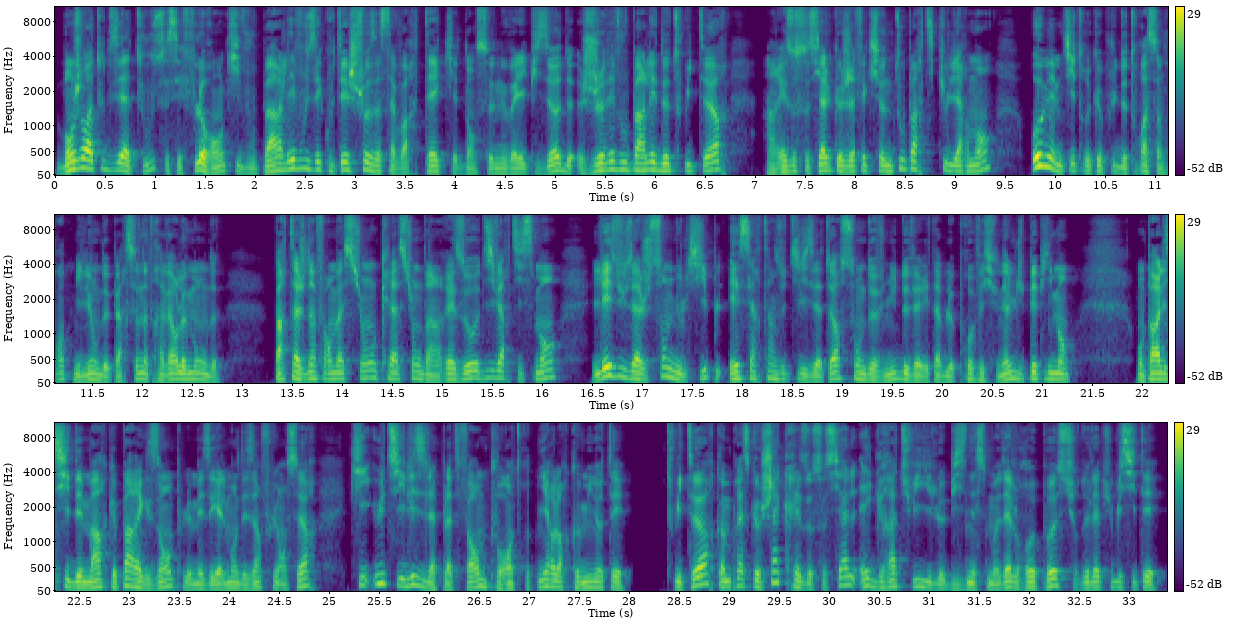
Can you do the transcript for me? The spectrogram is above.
Bonjour à toutes et à tous, c'est Florent qui vous parle et vous écoutez Chose à savoir tech. Dans ce nouvel épisode, je vais vous parler de Twitter, un réseau social que j'affectionne tout particulièrement, au même titre que plus de 330 millions de personnes à travers le monde. Partage d'informations, création d'un réseau, divertissement, les usages sont multiples et certains utilisateurs sont devenus de véritables professionnels du pépiment. On parle ici des marques par exemple, mais également des influenceurs qui utilisent la plateforme pour entretenir leur communauté. Twitter, comme presque chaque réseau social, est gratuit, le business model repose sur de la publicité.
